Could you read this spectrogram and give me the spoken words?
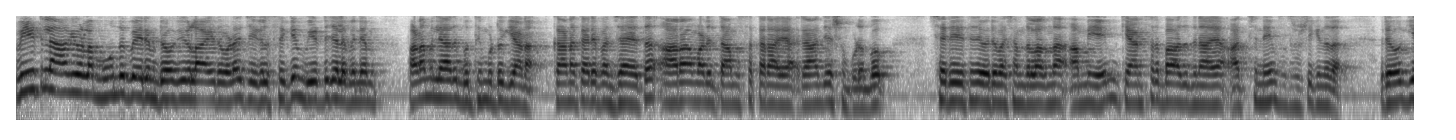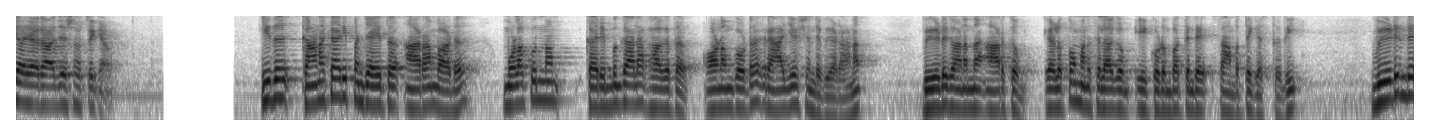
വീട്ടിലാകെയുള്ള മൂന്ന് പേരും രോഗികളായതോടെ ചികിത്സയ്ക്കും വീട്ടുചെലവിനും പണമില്ലാതെ ബുദ്ധിമുട്ടുകയാണ്. കാണക്കാരി പഞ്ചായത്ത് ആറാം വാർഡിൽ താമസക്കാരായ രാജേഷും കുടുംബവും. ശരീരത്തിന്റെ ഒരു വശം തളർന്ന അമ്മയെയും ക്യാൻസർ ബാധിതനായ അച്ഛനെയും ശുശ്രൂഷിക്കുന്നത് രോഗിയായ രാജേഷ് ഒറ്റയ്ക്കാണ്. ഇത് കാണക്കാരി പഞ്ചായത്ത് ആറാം വാർഡ് മുളക്കുന്നം കരിമ്പുകാല ഭാഗത്ത് ഓണംകോട്ട് രാജേഷിന്റെ വീടാണ്. വീട് കാണുന്ന ആർക്കും എളുപ്പം മനസ്സിലാകും ഈ കുടുംബത്തിന്റെ സാമ്പത്തിക സ്ഥിതി. വീടിന്റെ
